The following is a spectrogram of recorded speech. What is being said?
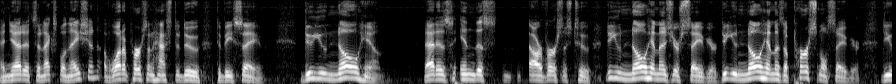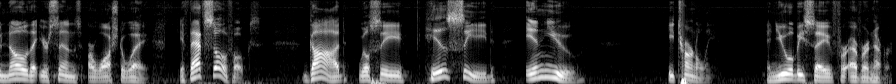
and yet it's an explanation of what a person has to do to be saved. Do you know him? That is in this our verses too. Do you know him as your savior? Do you know him as a personal savior? Do you know that your sins are washed away? If that's so, folks, God will see his seed in you eternally, and you will be saved forever and ever.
